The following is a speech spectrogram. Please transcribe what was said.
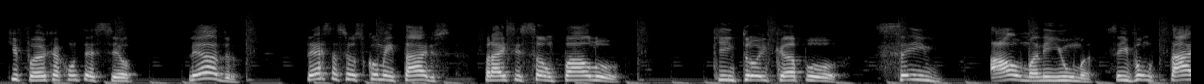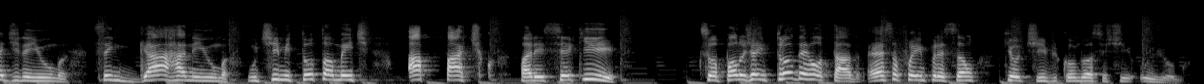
que foi o que aconteceu. Leandro, testa seus comentários para esse São Paulo que entrou em campo sem alma nenhuma, sem vontade nenhuma, sem garra nenhuma, um time totalmente apático. Parecia que São Paulo já entrou derrotado. Essa foi a impressão que eu tive quando assisti o jogo.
